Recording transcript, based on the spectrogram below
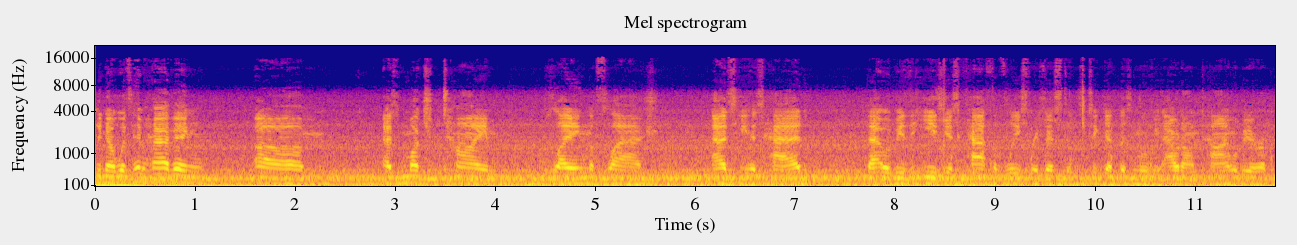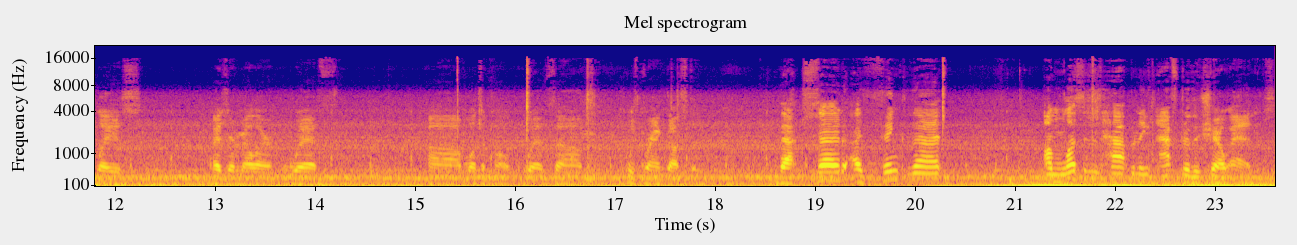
you know, with him having um, as much time playing the Flash as he has had, that would be the easiest path of least resistance to get this movie out on time. Would be to replace Ezra Miller with um, what's it called with um, with Grant Gustin. That said, I think that unless it is happening after the show ends,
